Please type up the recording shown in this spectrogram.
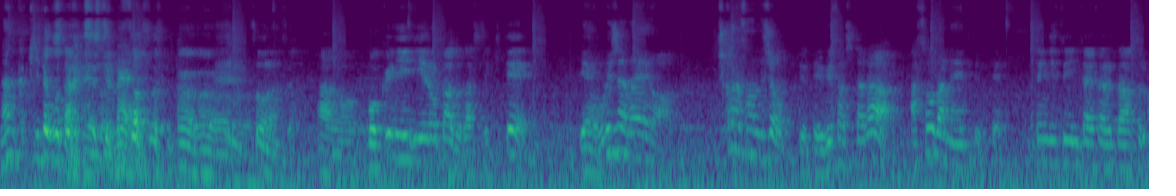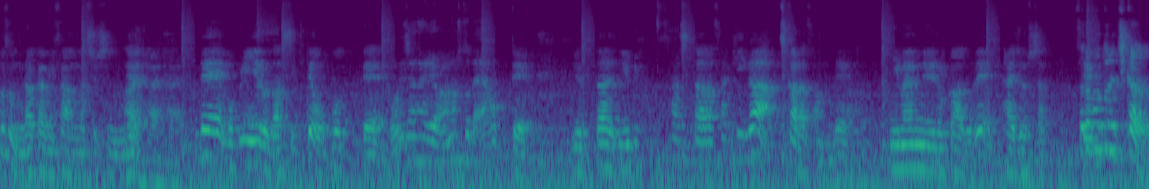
なんか聞いたことあるね そうれね。そうなんですよ。あの僕にイエローカード出してきて「いや俺じゃないよ力さんでしょ」って言って指さしたら「あそうだね」って言って先日引退されたそれこそ村上さんが出身で、はいはいはい。で僕にイエロー出してきて怒って「俺じゃないよあの人だよ」って言った指さした先が力さんで2枚目のイエローカードで退場しちゃってそれ本当に力だ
